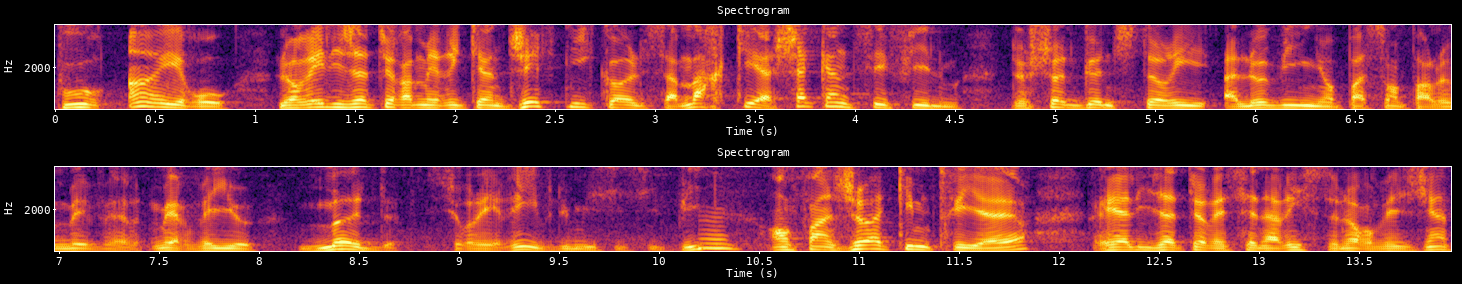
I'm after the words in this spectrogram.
pour Un héros. Le réalisateur américain Jeff Nichols a marqué à chacun de ses films, de Shotgun Story à Loving en passant par le merveilleux Mud sur les rives du Mississippi. Mm. Enfin, Joachim Trier, réalisateur et scénariste norvégien,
